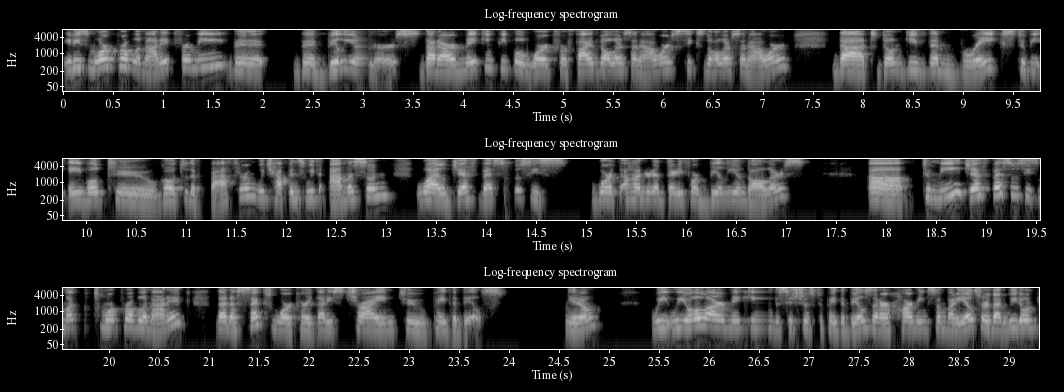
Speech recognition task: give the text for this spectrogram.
it is more problematic for me the the billionaires that are making people work for five dollars an hour, six dollars an hour, that don't give them breaks to be able to go to the bathroom, which happens with Amazon, while Jeff Bezos is worth 134 billion dollars. Uh, to me, Jeff Bezos is much more problematic than a sex worker that is trying to pay the bills. You know, we we all are making decisions to pay the bills that are harming somebody else or that we don't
